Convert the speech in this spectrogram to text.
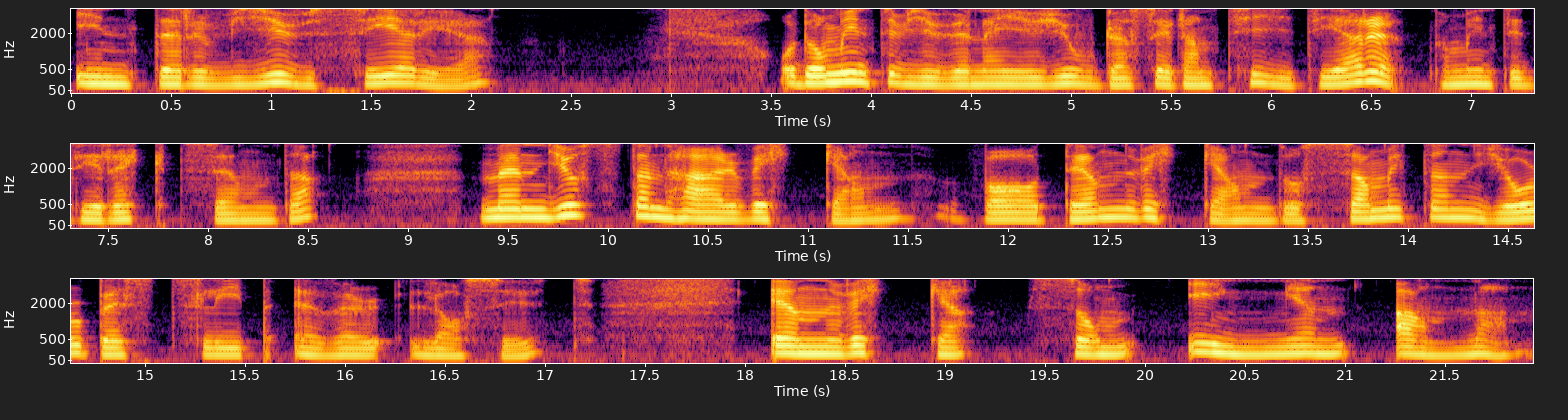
intervjuserie. Och de intervjuerna är ju gjorda sedan tidigare, de är inte direktsända. Men just den här veckan var den veckan då summiten Your Best Sleep Ever lades ut. En vecka som ingen annan.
